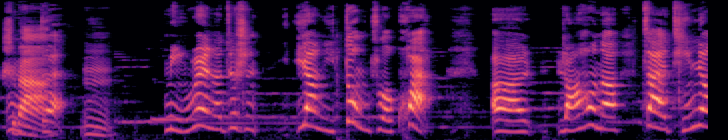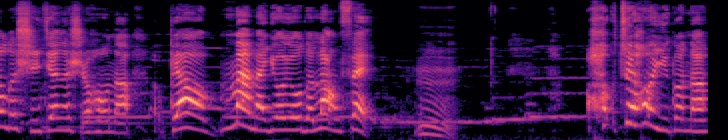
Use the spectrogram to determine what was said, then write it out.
是吧？对，嗯，敏锐呢，就是让你动作快，呃，然后呢，在停留的时间的时候呢，不要慢慢悠悠的浪费。嗯，后最后一个呢，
